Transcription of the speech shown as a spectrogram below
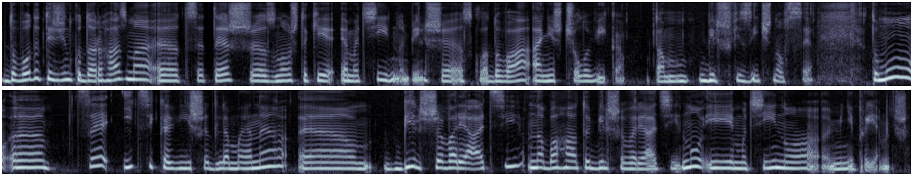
Доводити жінку до оргазма е, це теж е, знову ж таки емоційно більше складова, аніж чоловіка. Там більш фізично все. Тому. Е, це і цікавіше для мене, е, більше варіацій, набагато більше варіацій. Ну і емоційно мені приємніше.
